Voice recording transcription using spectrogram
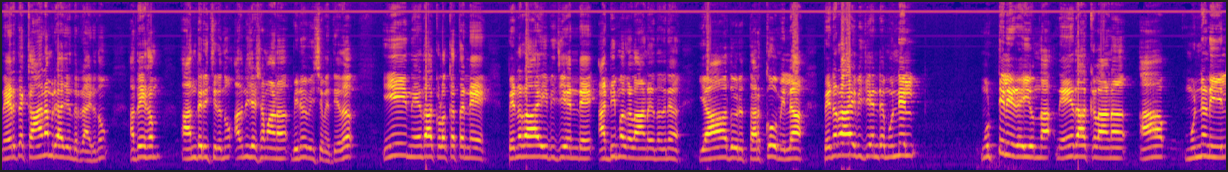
നേരത്തെ കാനം രാജേന്ദ്രനായിരുന്നു. അദ്ദേഹം അന്തരിച്ചിരുന്നു. അതിനുശേഷമാണ് ബിനോയ് വിശ്വം എത്തിയത്. ഈ നേതാക്കളൊക്കെ തന്നെ പിണറായി വിജയന്റെ അടിമകളാണ് എന്നതിന് യാതൊരു തർക്കവുമില്ല. പിണറായി വിജയന്റെ മുന്നിൽ മുട്ടിലിഴയുന്ന നേതാക്കളാണ് ആ മുന്നണിയിൽ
